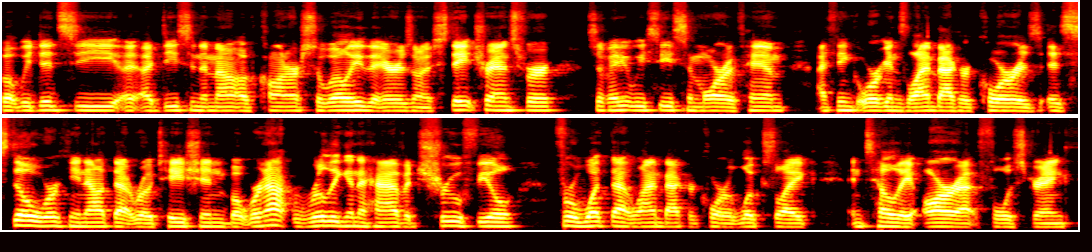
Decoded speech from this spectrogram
but we did see a, a decent amount of Connor Soelle, the Arizona State transfer. So maybe we see some more of him. I think Oregon's linebacker core is is still working out that rotation, but we're not really going to have a true feel for what that linebacker core looks like until they are at full strength.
